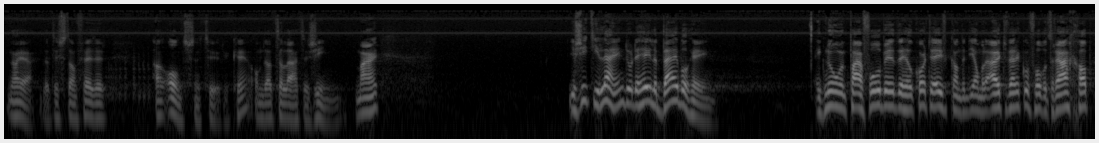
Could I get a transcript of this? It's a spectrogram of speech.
Nou ja, dat is dan verder aan ons natuurlijk, hè, om dat te laten zien. Maar je ziet die lijn door de hele Bijbel heen. Ik noem een paar voorbeelden heel kort even, ik kan het niet allemaal uitwerken. Bijvoorbeeld Raagap,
